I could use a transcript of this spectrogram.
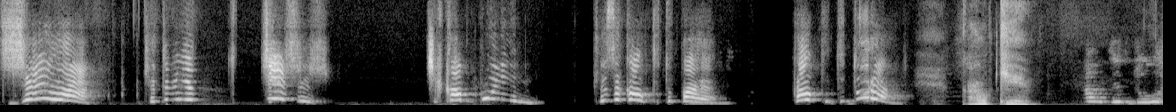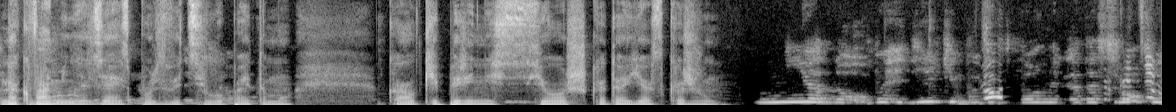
Джейла! Что ты меня чешешь? Чикабулин! Что за калки тупая? Калки, ты дура? Калки, на кваме сама нельзя использовать силу, поэтому Калки перенесешь, когда я скажу. Не, ну будет катастрофа.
